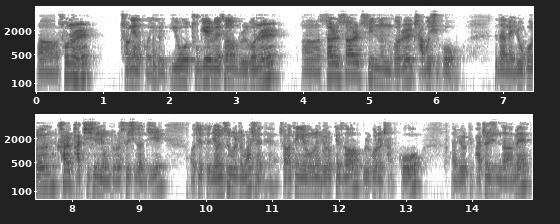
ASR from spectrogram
어, 손을 정해놓고 이두 개로 해서 물건을 어, 썰썰 수 있는 거를 잡으시고 그 다음에 요거는 칼을 받치시는 용도로 쓰시던지 어쨌든 연습을 좀 하셔야 돼요. 저 같은 경우는 이렇게 해서 물건을 잡고 그다음에 이렇게 받쳐주신 다음에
